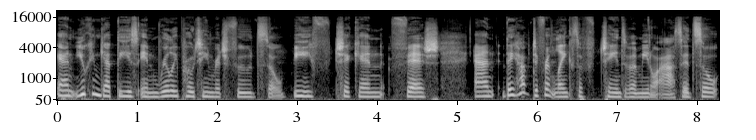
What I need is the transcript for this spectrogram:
And you can get these in really protein rich foods, so beef, chicken, fish, and they have different lengths of chains of amino acids, so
